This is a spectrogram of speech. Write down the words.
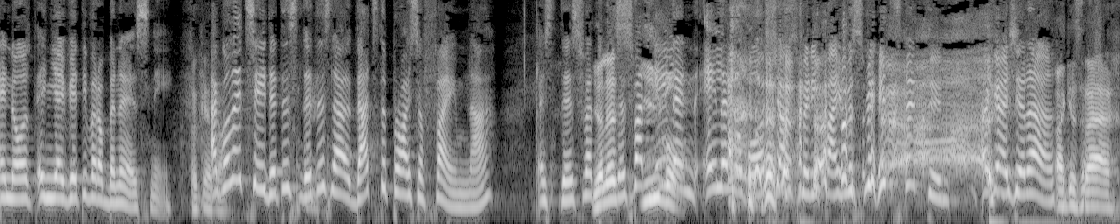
En nou en jy weet nie wat daar binne is nie. Okay, ek wil net sê dit is dit is nou that's the price of fame, né? Is dis wat Julle is dis wat evil. Ellen Ellen op haar shows met die famous mense doen. Okay, is jy reg? Ek is reg.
